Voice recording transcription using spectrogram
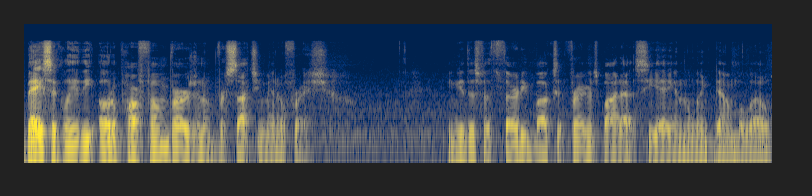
Basically, the Eau de Parfum version of Versace Men Fresh. You can get this for 30 bucks at fragrancebuy.ca in the link down below.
